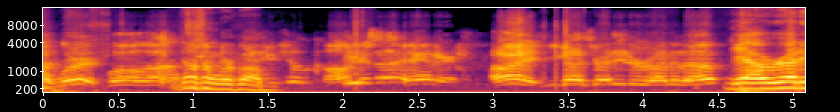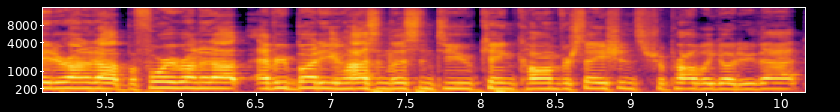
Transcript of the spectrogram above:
Not, word. Well, uh, doesn't work well. All right, you guys ready to run it up? Yeah, we're ready to run it up. Before we run it up, everybody who hasn't listened to King Conversations should probably go do that.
